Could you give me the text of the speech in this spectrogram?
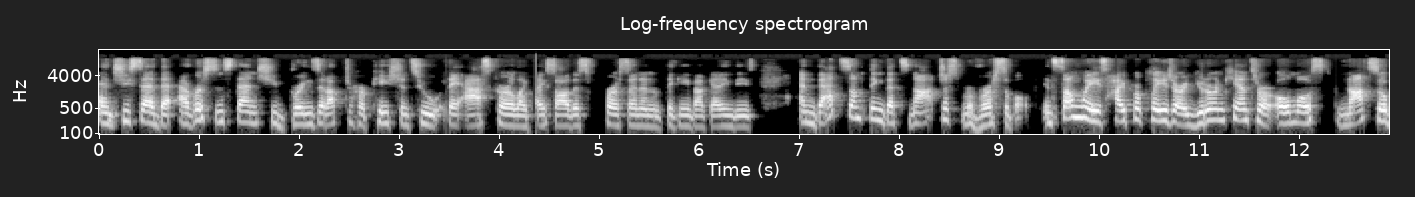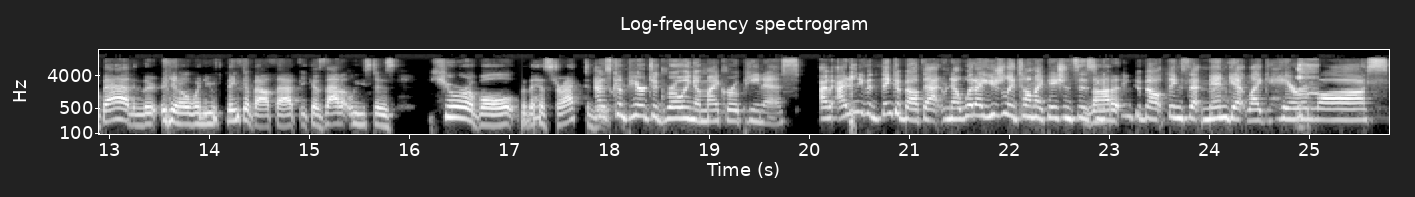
And she said that ever since then, she brings it up to her patients who they ask her, like, I saw this person and I'm thinking about getting these. And that's something that's not just reversible. In some ways, hyperplasia or uterine cancer are almost not so bad. And you know, when you think about that, because that at least is curable with a hysterectomy. As compared to growing a micro penis I, I, didn't even think about that. Now, what I usually tell my patients is you know, think about things that men get like hair loss,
